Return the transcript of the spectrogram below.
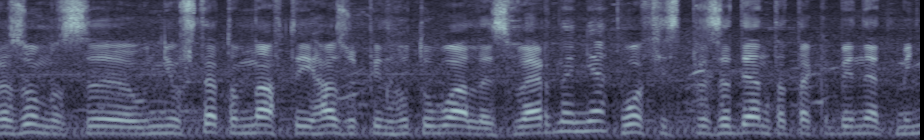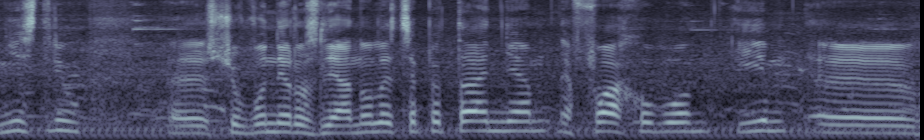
разом з університетом нафти і газу підготували звернення в офіс президента та кабінет міністрів, е, щоб вони розглянули це питання фахово і е,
